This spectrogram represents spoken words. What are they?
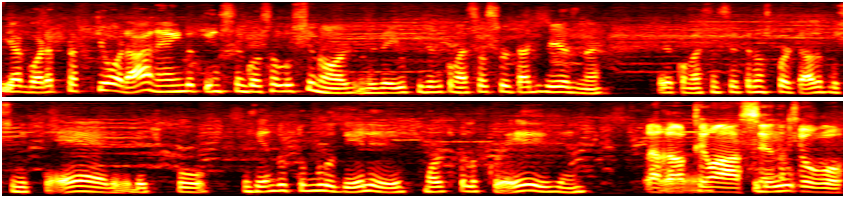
E agora, pra piorar, né? Ainda tem esse negócio alucinógeno. E daí o Peter começa a surtar de vez, né? Ele começa a ser transportado pro cemitério, daí, tipo, vendo o túmulo dele morto pelo Craven. Legal, é, tem uma cena que, o,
